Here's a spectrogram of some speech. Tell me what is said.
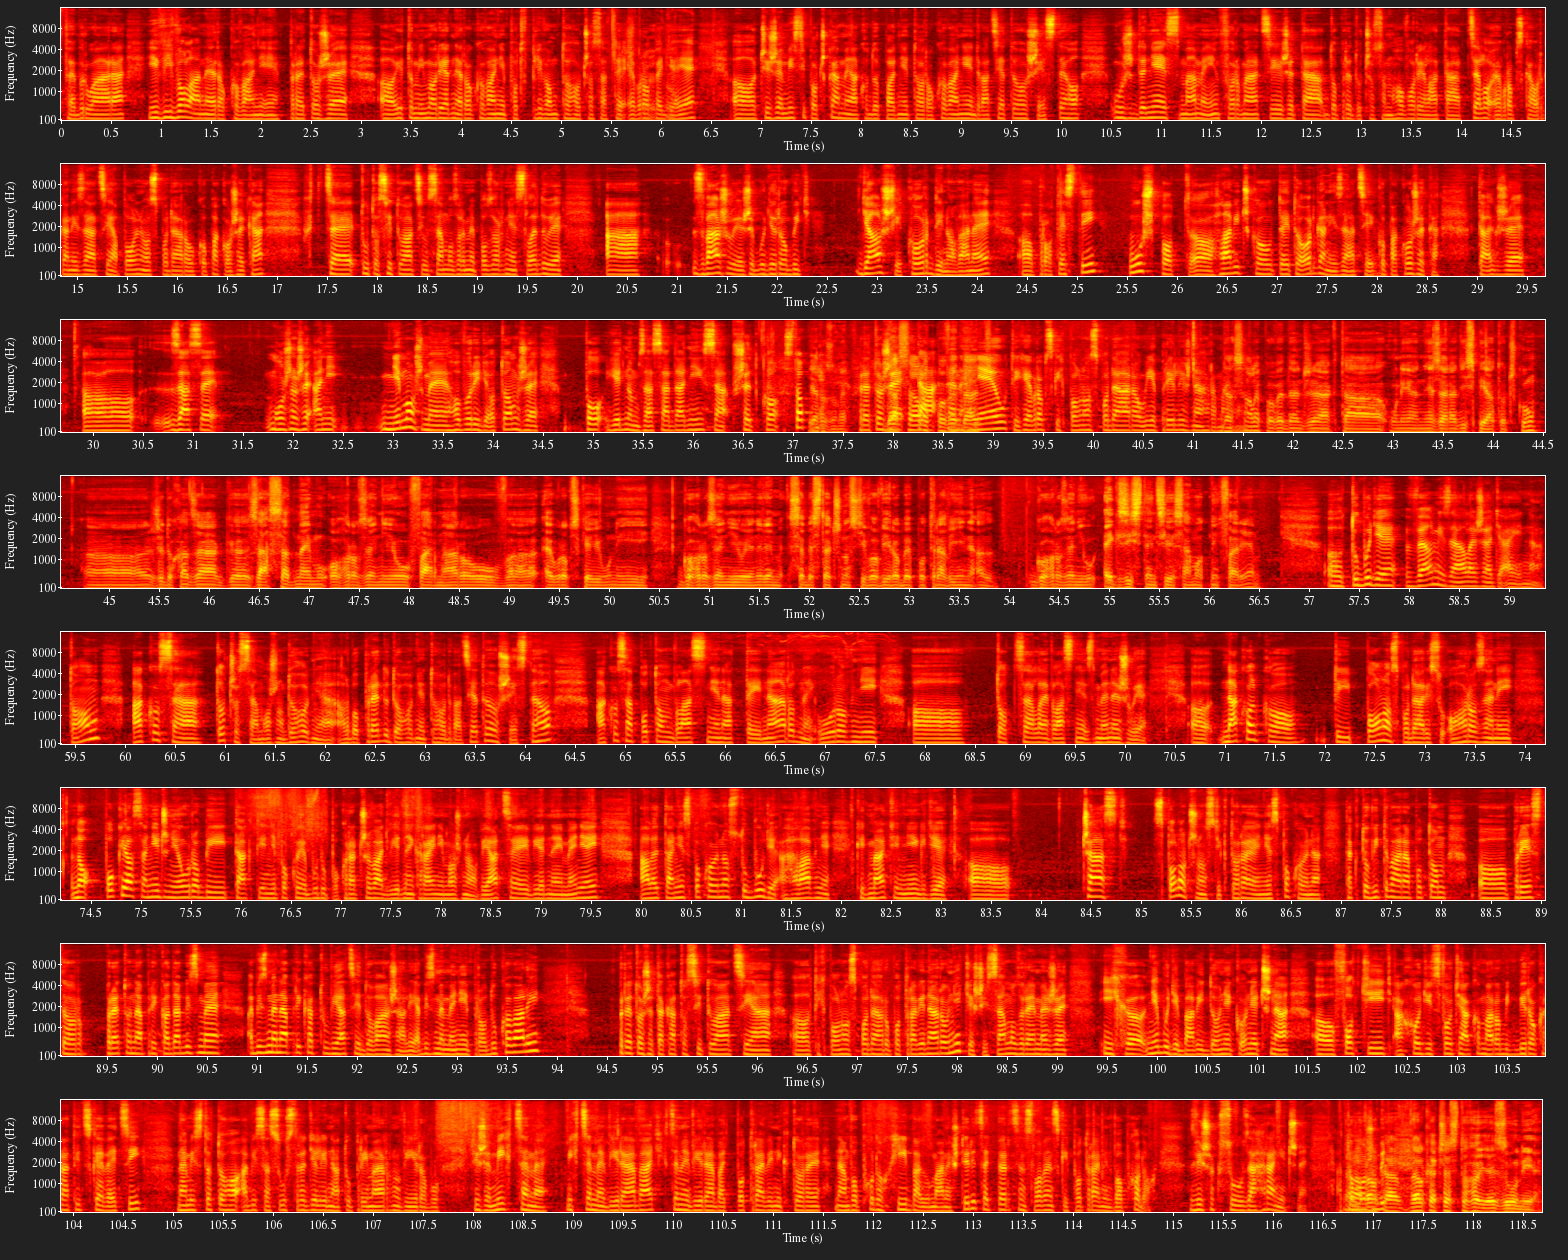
februára, je vyvolané rokovanie, pretože je to mimoriadne rokovanie pod vplyvom toho, čo sa v tej Čiže Európe deje. Čiže my si počkáme, ako dopadne to rokovanie 26. Už dnes máme informácie, že tá dopredu, čo som hovorila, tá celoeurópska organizácia poľnohospodárov Kopa Kožeka chce túto situáciu samozrejme pozorne sleduje a zvážuje, že bude robiť ďalšie koordinované protesty už pod eh, hlavičkou tejto organizácie Kopa Kožeka. Takže eh, zase možno, že ani nemôžeme hovoriť o tom, že po jednom zasadaní sa všetko stopne. Ja pretože tá, povedať, ten hnev tých európskych polnohospodárov je príliš nahromadený. Dá sa ale povedať, že ak tá únia nezaradí spiatočku, že dochádza k zásadnému ohrozeniu farmárov v Európskej únii, k ohrozeniu, ja neviem, sebestačnosti vo výrobe potravín a k ohrozeniu existencie samotných fariem? Tu bude veľmi záležať aj na tom, ako sa to, čo sa možno dohodne, alebo preddohodne toho 26., ako sa potom vlastne na tej národnej úrovni to celé vlastne zmanéžuje. Nakoľko tí polnospodári sú ohrození, No, pokiaľ sa nič neurobí, tak tie nepokoje budú pokračovať. V jednej krajine možno viacej, v jednej menej, ale tá nespokojnosť tu bude. A hlavne, keď máte niekde uh, časť spoločnosti, ktorá je nespokojná, tak to vytvára potom uh, priestor preto napríklad, aby sme, aby sme napríklad tu viacej dovážali, aby sme menej produkovali pretože takáto situácia e, tých polnohospodárov, potravinárov neteší. Samozrejme, že ich e, nebude baviť do nekonečna e, fotiť a chodiť s fotia, ako má robiť byrokratické veci, namiesto toho, aby sa sústredili na tú primárnu výrobu. Čiže my chceme, my chceme vyrábať, chceme vyrábať potraviny, ktoré nám v obchodoch chýbajú. Máme 40% slovenských potravín v obchodoch. Zvyšok sú zahraničné. A to no, môžu veľká, byť... veľká časť toho je z únie.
